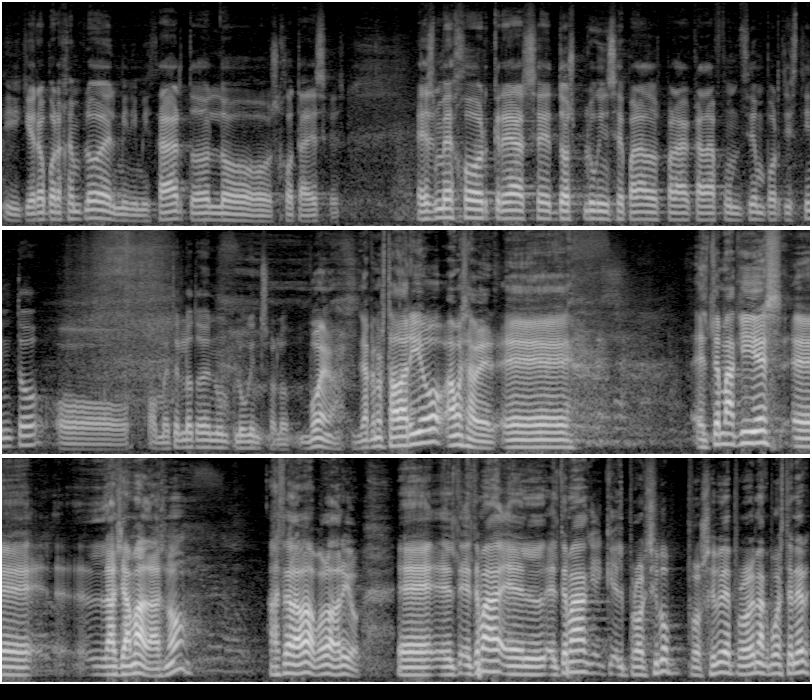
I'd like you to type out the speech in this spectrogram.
Y quiero, por ejemplo, el minimizar todos los JS. ¿Es mejor crearse dos plugins separados para cada función por distinto o, meterlo todo en un plugin solo? Bueno, ya que no está Darío, vamos a ver. Eh, el tema aquí es eh, las llamadas, ¿no? Has grabado, hola Darío. Eh, el, tema, el, tema, el posible, problema que puedes tener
